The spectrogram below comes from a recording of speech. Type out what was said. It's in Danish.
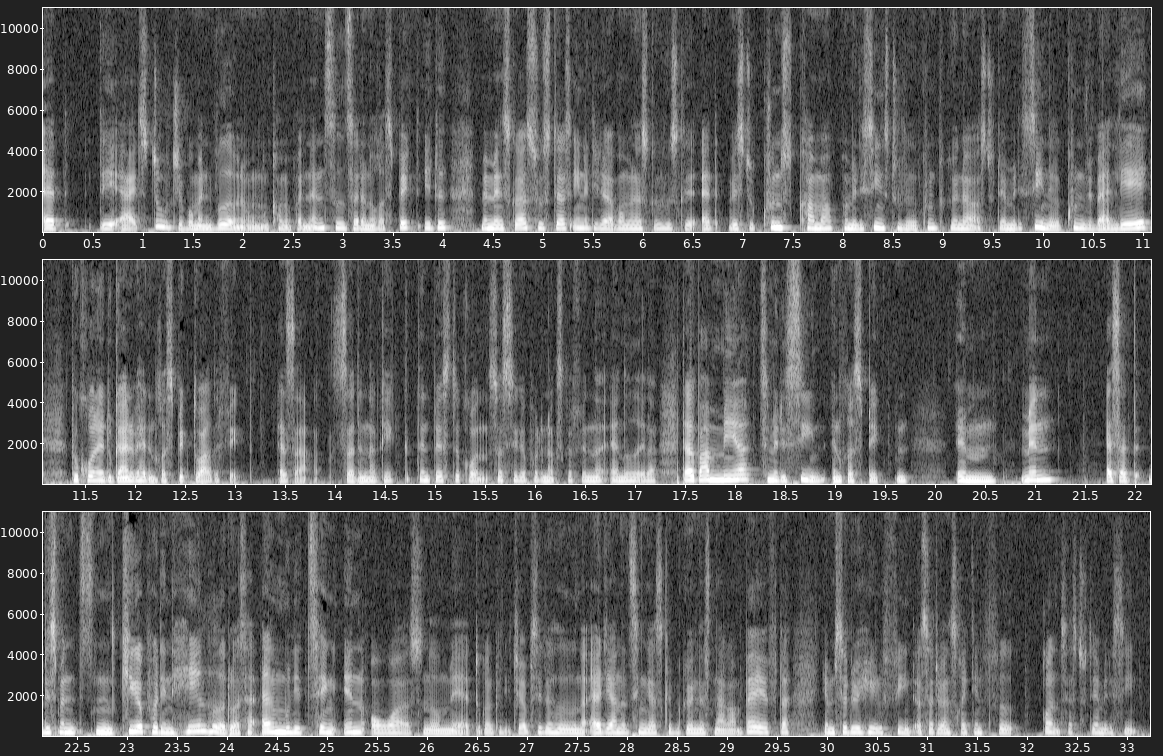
at det er et studie, hvor man ved, at når man kommer på den anden side, så er der noget respekt i det. Men man skal også huske, det er også en af de der, hvor man også skal huske, at hvis du kun kommer på medicinstudiet, kun begynder at studere medicin, eller kun vil være læge, på grund af, at du gerne vil have den respekt, du aldrig fik, altså, så er det nok ikke den bedste grund, så er jeg sikker på, at du nok skal finde noget andet. Eller, der er bare mere til medicin end respekten. Øhm, men altså, hvis man sådan kigger på din helhed, og du også har alle mulige ting ind over, og sådan noget med, at du godt kan lide jobsikkerheden, og alle de andre ting, jeg skal begynde at snakke om bagefter, jamen så er det jo helt fint, og så er det jo også rigtig en fed grund til at studere medicin.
